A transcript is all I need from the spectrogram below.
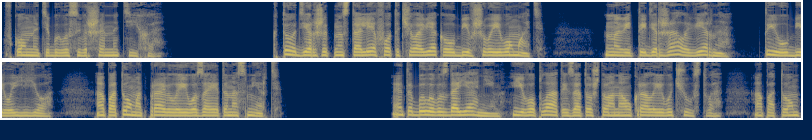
В комнате было совершенно тихо. Кто держит на столе фото человека, убившего его мать? Но ведь ты держала, верно? Ты убила ее, а потом отправила его за это на смерть. Это было воздаянием, его платой за то, что она украла его чувства, а потом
